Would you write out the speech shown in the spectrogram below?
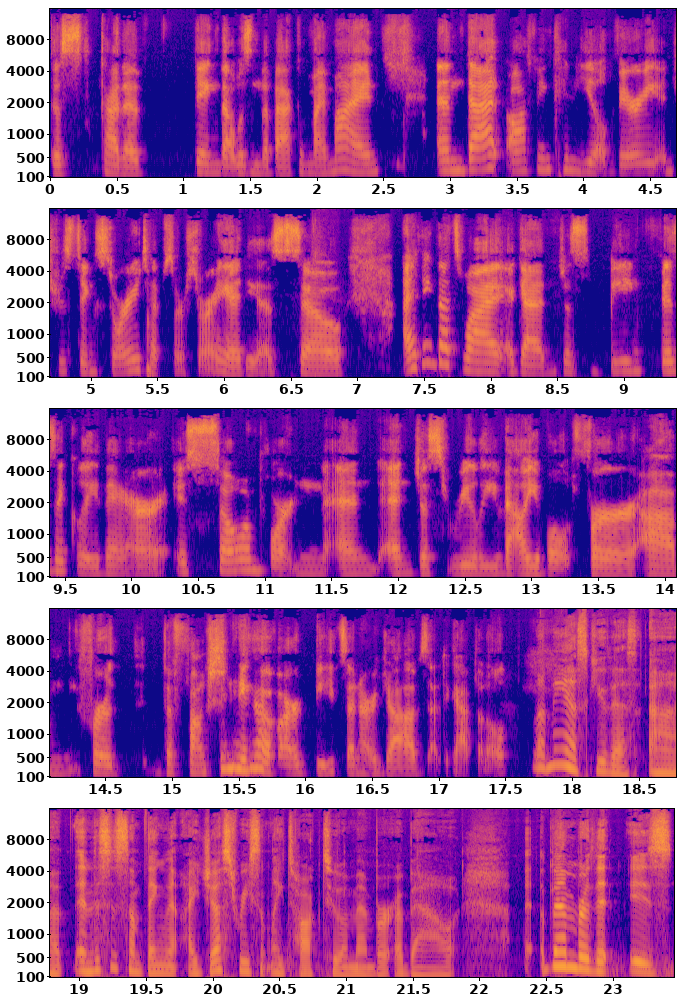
this kind of thing that was in the back of my mind. And that often can yield very interesting story tips or story ideas. So I think that's why, again, just being physically there is so important and and just really valuable for um, for the functioning of our beats and our jobs at the Capitol. Let me ask you this, uh, and this is something that I just recently talked to a member about, a member that is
